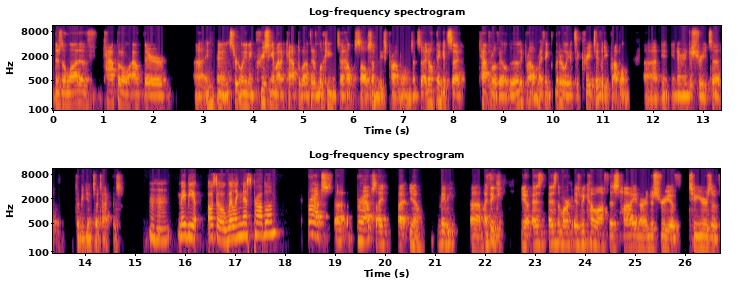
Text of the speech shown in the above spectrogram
there's a lot of capital out there uh, and, and, certainly an increasing amount of capital out there looking to help solve some of these problems and so i don't think it's a capital availability problem. I think literally it's a creativity problem uh, in, in, our industry to to begin to attack this. Mm-hmm. Maybe also a willingness problem. Perhaps, uh, perhaps I, you know, maybe um, I think you know as as the market as we come off this high in our industry of two years of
